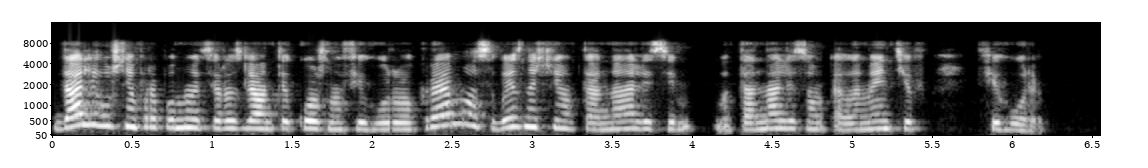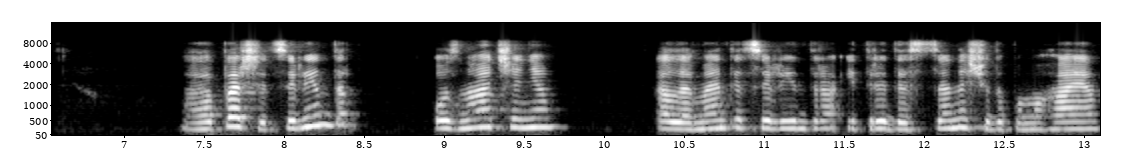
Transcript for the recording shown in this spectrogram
Далі учням пропонується розглянути кожну фігуру окремо з визначенням та аналізом, та аналізом елементів фігури. Перший циліндр, означення, елементи циліндра і 3D-сцена, що допомагає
